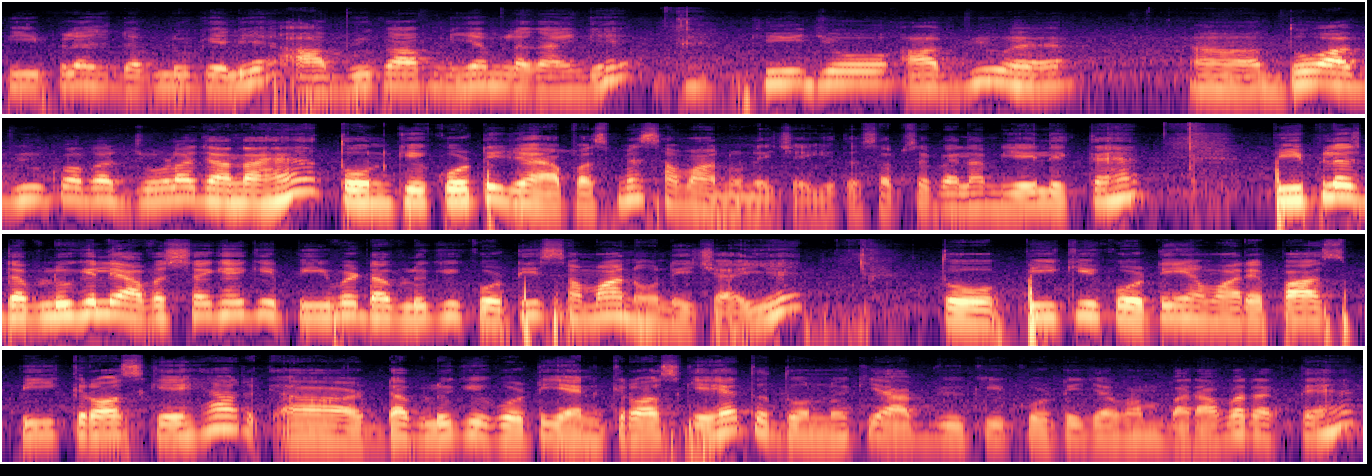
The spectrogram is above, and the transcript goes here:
पी प्लस डब्ल्यू के लिए आव्यू का आप नियम लगाएँगे कि जो आव्यू है दो आव्यू को अगर जोड़ा जाना है तो उनकी कोटि जो है आपस में समान होनी चाहिए। तो सबसे पहले हम यही लिखते हैं। पी प्लस डब्ल्यू के लिए आवश्यक है कि पी व डब्ल्यू की कोटि समान होनी चाहिए। तो पी की कोटी हमारे पास पी क्रॉस के है और डब्ल्यू की कोटी एन क्रॉस के है तो दोनों की आप व्यू की कोटी जब हम बराबर रखते हैं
